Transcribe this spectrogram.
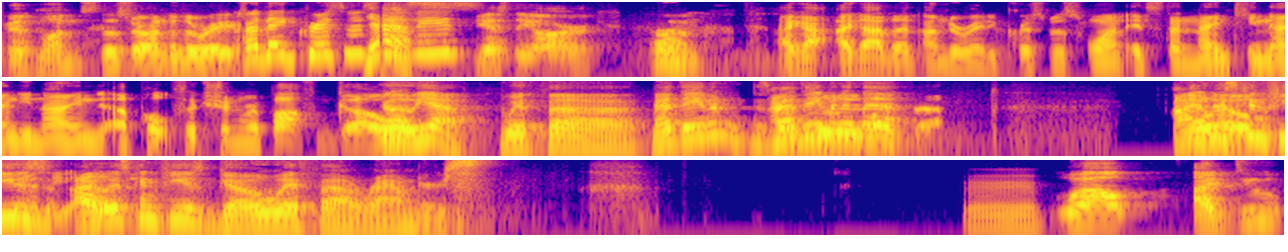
Good ones. Those are under the radar. Are they Christmas Yes. movies? Yes, they are. Oh. Um, I got I got an underrated Christmas one. It's the 1999 uh, Pulp Fiction ripoff Go. Oh yeah, with uh, Matt Damon. Is I Matt Damon really in that? that. I always No, confuse. I always confuse Go with uh, Rounders. Mm. Well, I do.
